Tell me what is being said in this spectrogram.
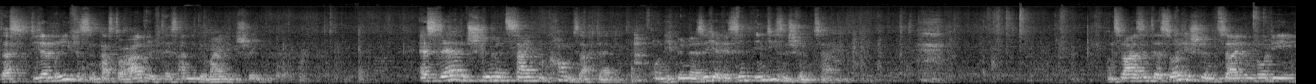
Das, dieser Brief ist ein Pastoralbrief, der ist an die Gemeinde geschrieben. Es werden schlimme Zeiten kommen, sagt er. Und ich bin mir sicher, wir sind in diesen schlimmen Zeiten. Und zwar sind das solche schlimmen Zeiten, wo die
